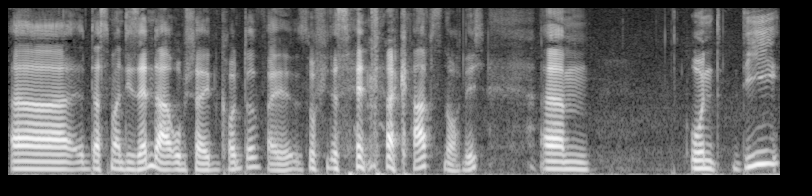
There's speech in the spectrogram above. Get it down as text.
äh, dass man die Sender umschalten konnte, weil so viele Sender gab es noch nicht. Ähm, und die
